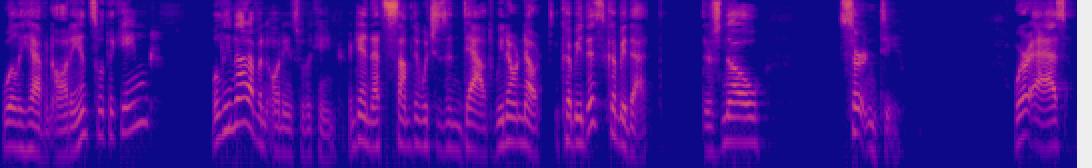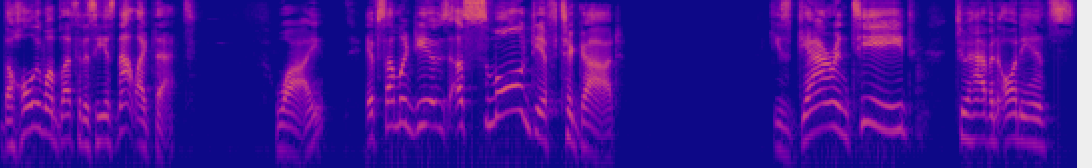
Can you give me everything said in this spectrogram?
will he have an audience with the king? Will he not have an audience with the king? Again, that's something which is in doubt. We don't know. It could be this, it could be that. There's no certainty. Whereas the Holy One, blessed is He, is not like that. Why? if someone gives a small gift to God, he's guaranteed to have an audience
